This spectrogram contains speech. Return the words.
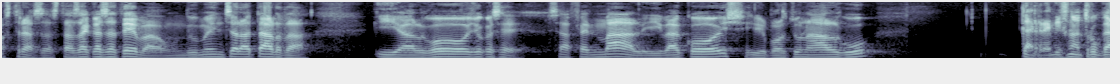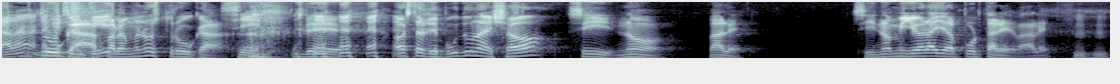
ostres, estàs a casa teva un diumenge a la tarda i el gos, jo què sé, s'ha fet mal i va coix i li vols donar alguna cosa, que rebis una trucada en truca, aquest sentit. per almenys truca. Sí. De, ostres, li puc donar això? Sí, no, vale. Si no millora ja el portaré, vale? Uh Mhm. -huh.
